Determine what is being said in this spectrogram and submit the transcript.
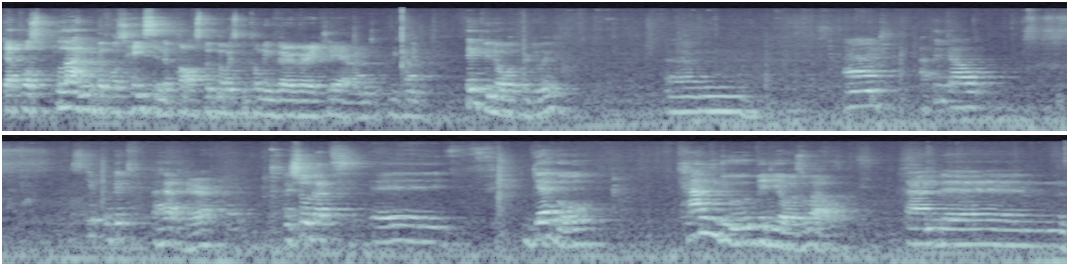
that was planned but was hazy in the past, but now it's becoming very, very clear, and we can think we know what we're doing. Um, and I think I'll skip a bit ahead here and show that uh, GEGL can do video as well. And um,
